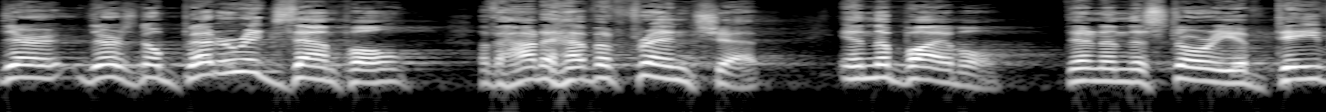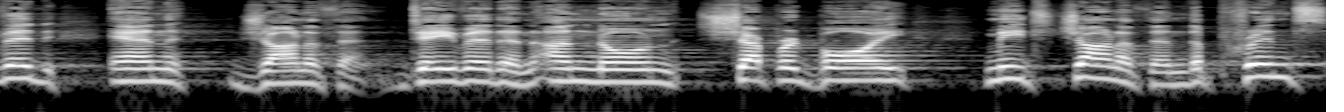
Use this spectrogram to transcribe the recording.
There, there's no better example of how to have a friendship in the Bible than in the story of David and Jonathan. David, an unknown shepherd boy, meets Jonathan, the prince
